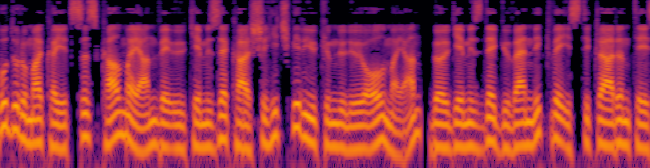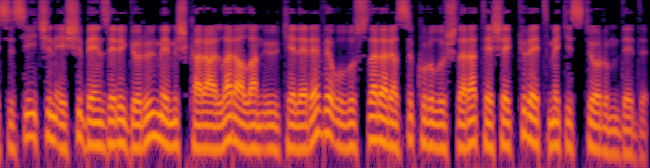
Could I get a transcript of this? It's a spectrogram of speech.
Bu duruma kayıtsız kalmayan ve ülkemize karşı hiçbir yükümlülüğü olmayan, bölgemizde güvenlik ve istikrarın tesisi için eşi benzeri görülmemiş kararlar alan ülkelere ve uluslararası kuruluşlara teşekkür etmek istiyorum dedi.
